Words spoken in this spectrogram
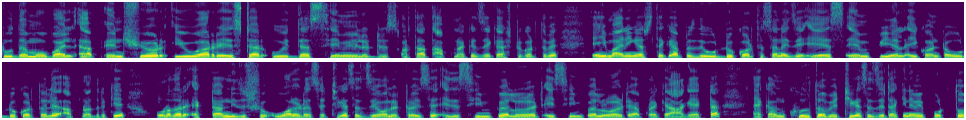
to the mobile app ensure you are register with the same email address অর্থাৎ আপনাকে যে কাজটা করতে হবে, এই মাইনিং অ্যাপস থেকে আপনি যদি উড্ডু করতে চান, এই যে এস এম পি এল এই কয়েনটা উড্ডু করতে হলে আপনাদেরকে ওনাদের একটা নিজস্ব ওয়ালেট আছে, ঠিক আছে? যে ওয়ালেটটা হয়েছে, এই যে সিম্পল ওয়ালেট এই সিম্পল ওয়ালেটে আপনাকে আগে একটা অ্যাকাউন্ট খুলতে হবে, ঠিক আছে? যেটা কিনা আমি প্রথম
